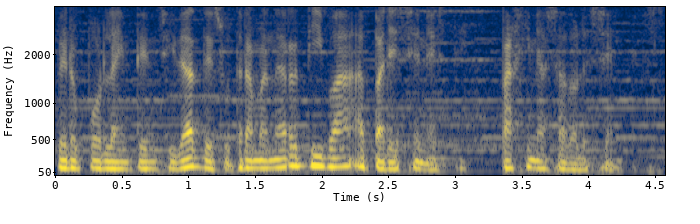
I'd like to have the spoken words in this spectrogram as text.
pero por la intensidad de su trama narrativa aparece en este, Páginas Adolescentes.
